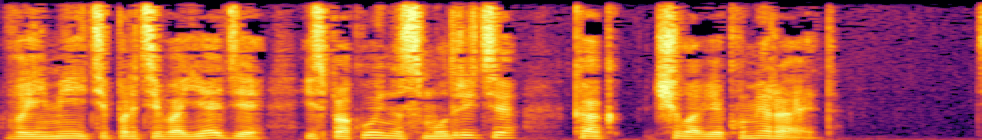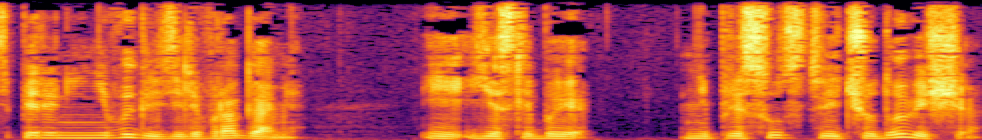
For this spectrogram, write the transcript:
Вы имеете противоядие и спокойно смотрите, как человек умирает. Теперь они не выглядели врагами. И если бы не присутствие чудовища,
